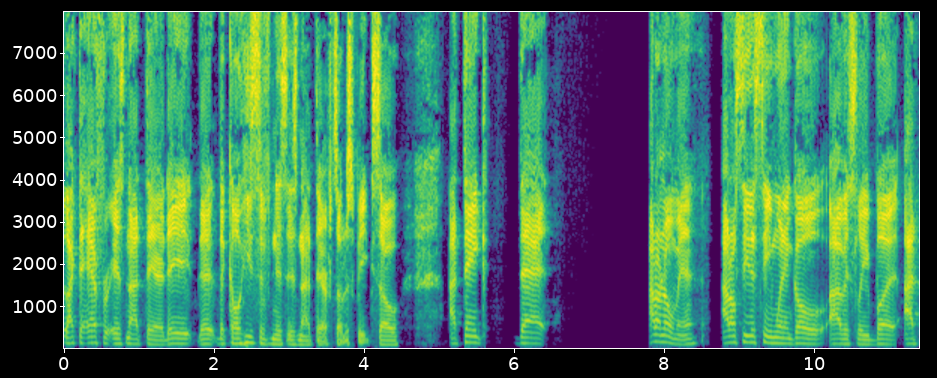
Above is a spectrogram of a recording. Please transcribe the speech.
like the effort is not there. They the, the cohesiveness is not there, so to speak. So, I think that I don't know, man. I don't see this team winning gold, obviously, but I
